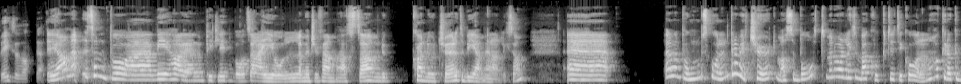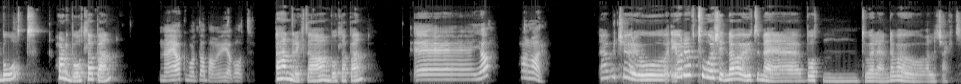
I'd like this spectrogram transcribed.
Det gikk så sakte. Ja, men sånn på eh, Vi har jo en sånn bitte liten båt, sånn ei jolle med 25 hester, men du kan jo kjøre til byen med den, liksom. Eh, på ungdomsskolen drev jeg kjørte masse båt, men nå var det liksom bare kokt ut i kålen. Har ikke dere båt? Har du båtlappen? Nei, jeg har ikke båtlappen, men vi har båt. Henrik, da? Har han båtlappen? Eh, ja, han har. Ja, vi kjører jo Jo, det er to år siden. Da var vi ute med båten 2L1. Det var jo veldig kjekt.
